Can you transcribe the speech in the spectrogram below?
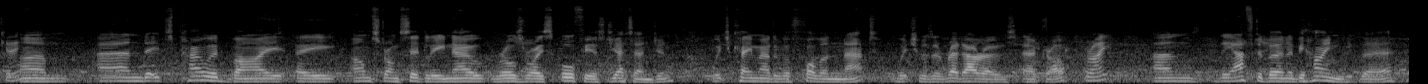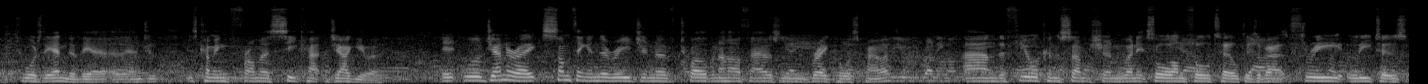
Okay. Um, and it's powered by a Armstrong Siddeley, now Rolls Royce Orpheus jet engine, which came out of a Folland Gnat, which was a Red Arrows aircraft. Right. And the afterburner behind there, towards the end of the, uh, the engine, is coming from a Sepecat Jaguar it will generate something in the region of 12,500 brake horsepower, and the fuel consumption when it's all on full tilt is about three litres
